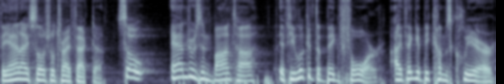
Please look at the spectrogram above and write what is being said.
the antisocial trifecta. So, Andrews and Bonta, if you look at the big four, I think it becomes clear,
